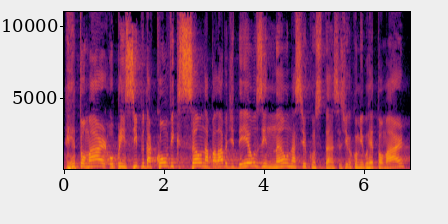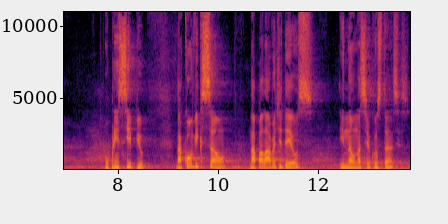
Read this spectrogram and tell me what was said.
Retomar o princípio da convicção na palavra de Deus e não nas circunstâncias. Diga comigo, retomar o princípio da convicção na palavra de Deus e não nas circunstâncias.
